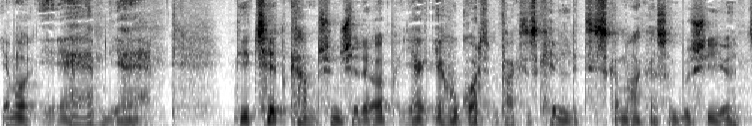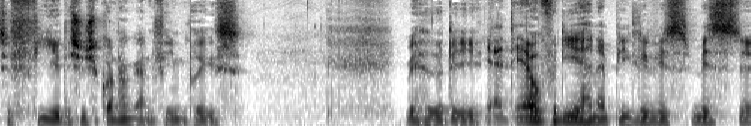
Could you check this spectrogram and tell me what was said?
jeg må, ja, ja, det er tæt kamp, synes jeg det op. Jeg, jeg kunne godt faktisk hælde det til Skamaka, som du siger, til fire. Det synes jeg godt nok er en fin pris. Hvad hedder det? Ja, det er jo fordi, han er billig. Hvis, hvis uh,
